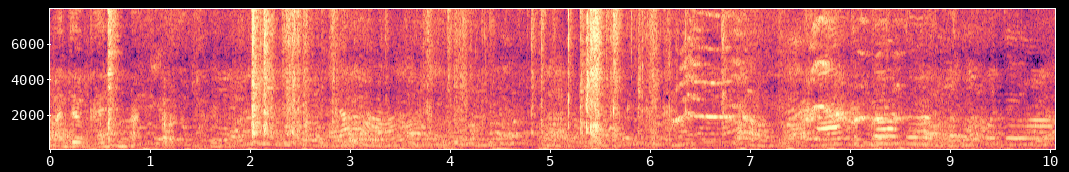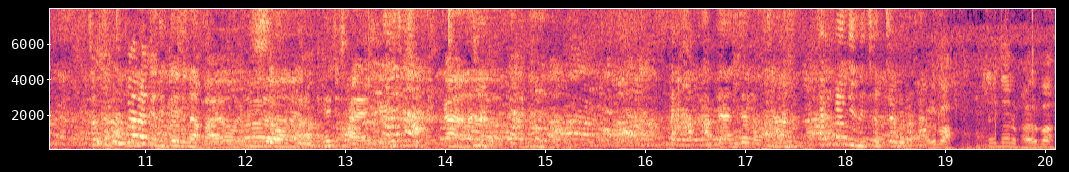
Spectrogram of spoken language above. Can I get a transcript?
완전 간신밥. 잘 이렇게 해주시니까 딱 앞에 앉아가지고 할머니는 저쪽으로 가. 밟아. 페달을 밟아.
